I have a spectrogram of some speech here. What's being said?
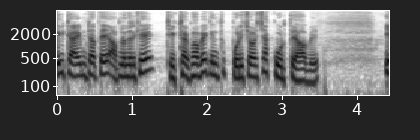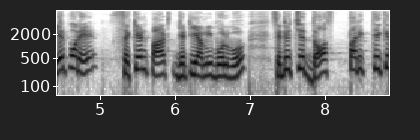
এই টাইমটাতে আপনাদেরকে ঠিকঠাকভাবে কিন্তু পরিচর্যা করতে হবে। এরপরে সেকেন্ড পার্ট যেটি আমি বলব, সেটি হচ্ছে দশ তারিখ থেকে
